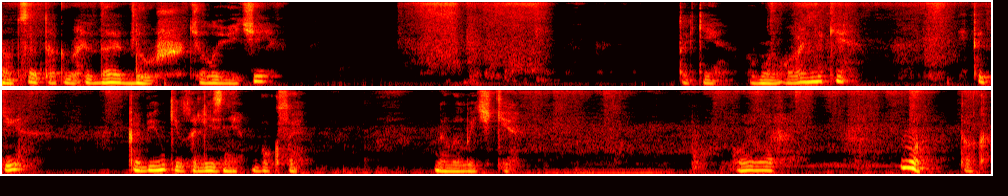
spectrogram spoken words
Оце так виглядає душ чоловічий. Такі вмивальники і такі кабінки, залізні бокси невеличкі. Бойлер. Ну, так.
